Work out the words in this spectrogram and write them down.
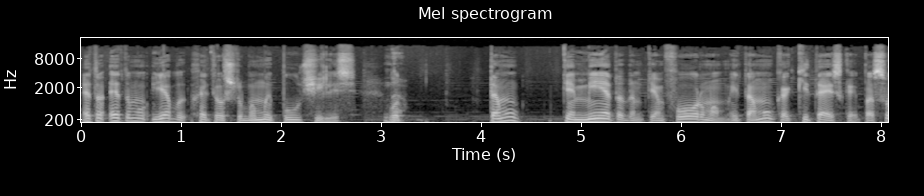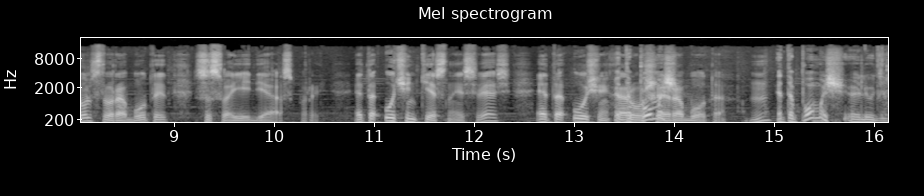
это, этому я бы хотел, чтобы мы поучились. Вот тому тем методам, тем формам и тому, как китайское посольство работает со своей диаспорой. Это очень тесная связь, это очень Это хорошая помощь? работа. М? Это помощь э, людям.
